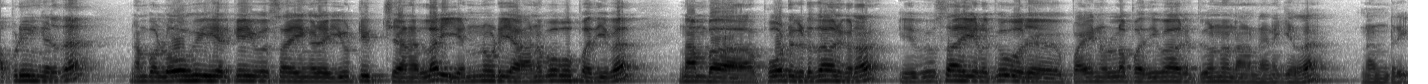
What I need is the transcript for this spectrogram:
அப்படிங்கிறத நம்ம லோக இயற்கை விவசாயிங்கிற யூடியூப் சேனலில் என்னுடைய அனுபவ பதிவை நம்ம போட்டுக்கிட்டு தான் இருக்கிறோம். இது விவசாயிகளுக்கு ஒரு பயனுள்ள பதிவாக இருக்குன்னு நான் நினைக்கிறேன். நன்றி.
